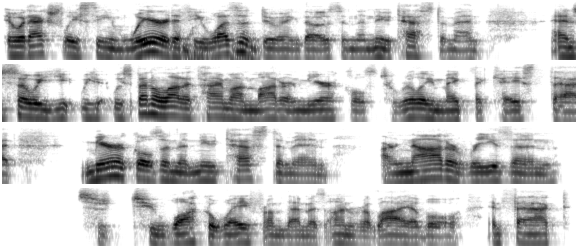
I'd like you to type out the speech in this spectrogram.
it would actually seem weird if he wasn't doing those in the new testament and so we we, we spent a lot of time on modern miracles to really make the case that miracles in the new testament are not a reason to, to walk away from them as unreliable in fact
